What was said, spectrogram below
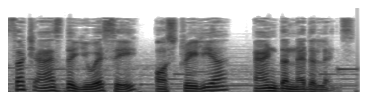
such as the USA, Australia, and the Netherlands.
